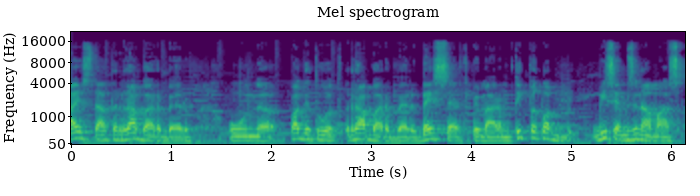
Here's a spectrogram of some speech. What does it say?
aizstāt ar rabarberu un uh, pagatavot rabarberu desertu, piemēram, tikpat labi visiem zināmās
